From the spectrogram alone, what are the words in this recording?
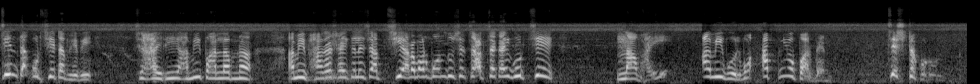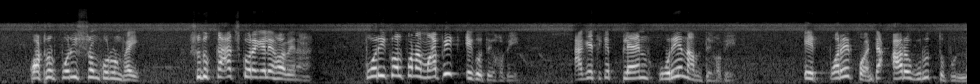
চিন্তা করছি এটা ভেবে। যে হাই রে, আমি পারলাম না। আমি ভাগা সাইকেলে চাপছি আর আমার বন্ধু সে চার চাকায় ঘুরছে। না ভাই, আমি বলব আপনিও পারবেন। চেষ্টা করুন। কঠোর পরিশ্রম করুন ভাই। শুধু কাজ করে গেলে হবে না। পরিকল্পনা মাফিক এগোতে হবে। আগে থেকে প্ল্যান করে নামতে হবে। এর পরের পয়েন্টটা আরও গুরুত্বপূর্ণ।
